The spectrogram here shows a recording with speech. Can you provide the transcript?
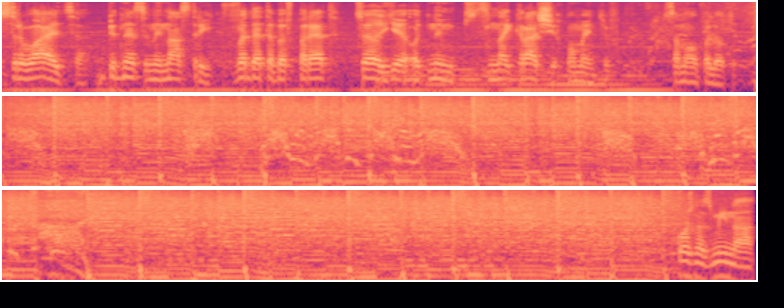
взривається, піднесений настрій веде тебе вперед. Це є одним з найкращих моментів самого польоту. Кожна зміна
